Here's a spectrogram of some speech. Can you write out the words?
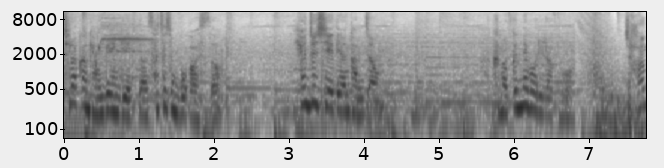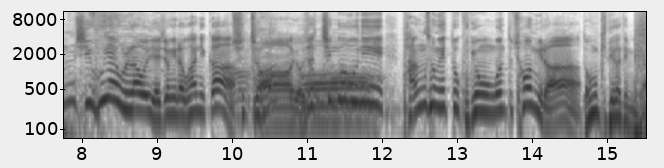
추락한 경비행기에 있던 사체 정보가 왔어. 현준 씨에 대한 감정 그만 끝내버리라고. 잠시 후에 올라올 예정이라고 하니까 진짜? 어, 여자친구분이 방송에 또 구경 온 건 또 처음이라 너무 기대가 됩니다.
